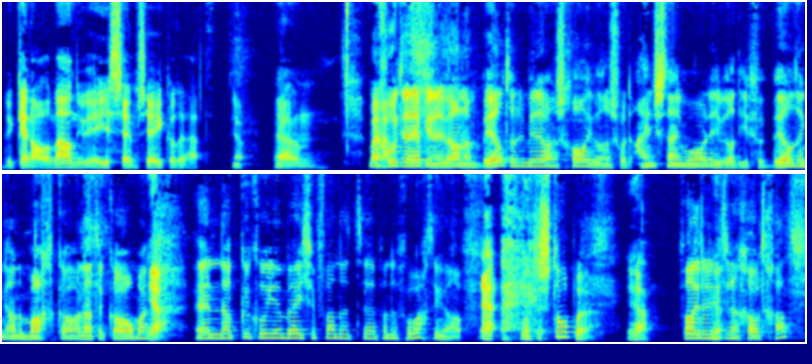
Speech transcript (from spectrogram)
We kennen allemaal nu ESMC kwadraat. Ja. Ehm, Maar goed, dan heb je wel een beeld op de middelbare school. Je wil een soort Einstein worden. Je wil die verbeelding aan de macht ko- laten komen. ja, En dan kukkel je een beetje van, het, eh, van de verwachting af. ja, Door te stoppen. ja. Val je er niet Ja. in een groot gat?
